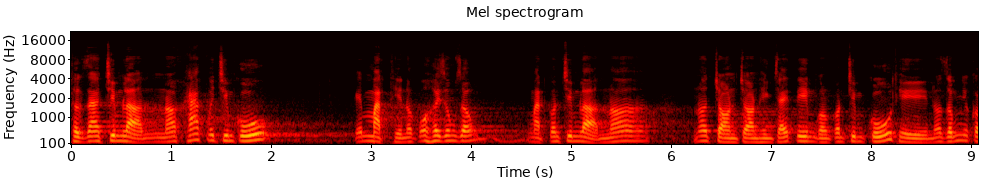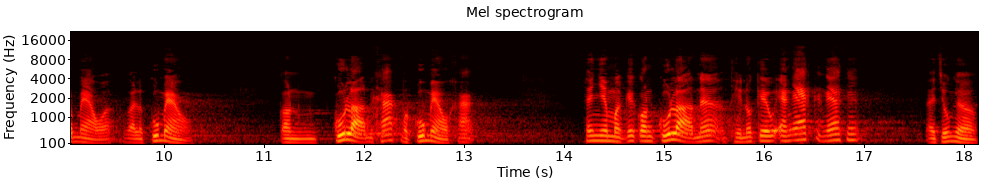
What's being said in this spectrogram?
thực ra chim lợn nó khác với chim cú. Cái mặt thì nó cũng hơi giống giống. Mặt con chim lợn nó nó tròn tròn hình trái tim, còn con chim cú thì nó giống như con mèo, đó, gọi là cú mèo. Còn cú lợn khác và cú mèo khác thế nhưng mà cái con cú lợn ấy, thì nó kêu eng ác eng ác ấy đại chúng hiểu không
